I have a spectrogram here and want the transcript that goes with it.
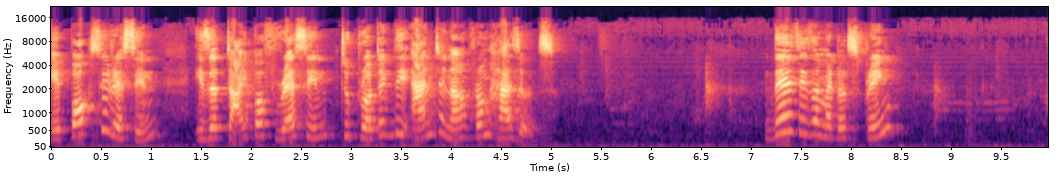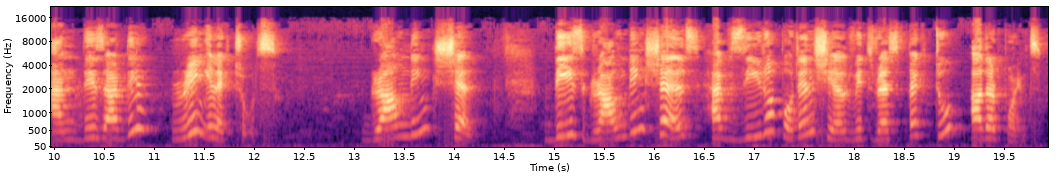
Epoxy resin is a type of resin to protect the antenna from hazards. This is a metal spring and these are the ring electrodes. Grounding shell. These grounding shells have zero potential with respect to other points.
